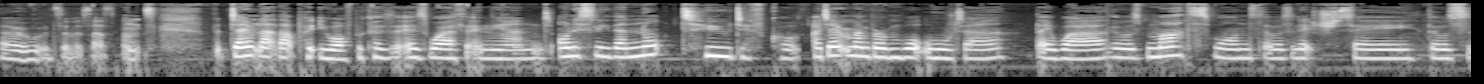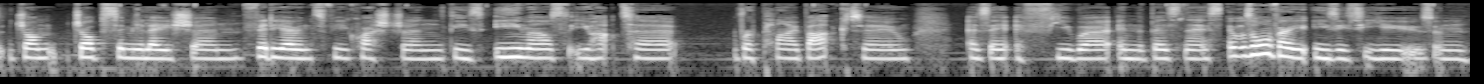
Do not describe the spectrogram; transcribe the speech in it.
loads of assessments, but don't let that put you off because it is worth it in the end. Honestly, they're not too difficult. I don't remember in what order they were. There was maths ones, there was literacy, there was job, job simulation, video interview questions, these emails that you had to reply back to as if you were in the business. It was all very easy to use and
